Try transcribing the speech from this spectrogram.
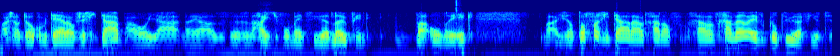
Maar zo'n documentaire over zijn gitaarbouwer, ja, nou ja, dat is een handjevol mensen die dat leuk vindt. Waaronder ik. Maar als je dan toch van gitaar houdt, ga, dan, ga, ga wel even Cultura 24.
